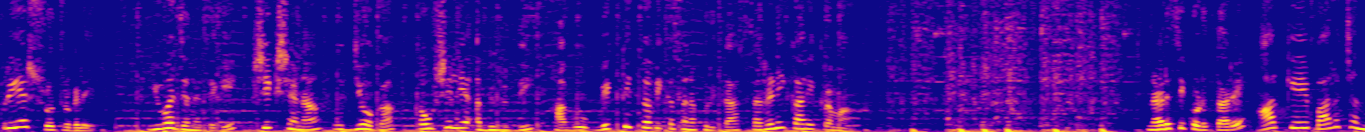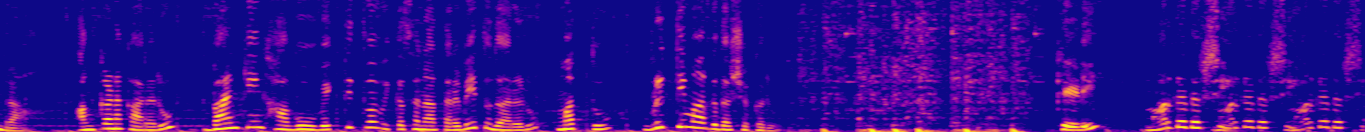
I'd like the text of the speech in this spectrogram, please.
ಪ್ರಿಯ ಶ್ರೋತೃಗಳೇ, ಯುವ ಜನತೆಗೆ ಶಿಕ್ಷಣ, ಉದ್ಯೋಗ, ಕೌಶಲ್ಯ ಅಭಿವೃದ್ಧಿ ಹಾಗೂ ವ್ಯಕ್ತಿತ್ವ ವಿಕಸನ ಕುರಿತ ಸರಣಿ ಕಾರ್ಯಕ್ರಮ ನಡೆಸಿಕೊಡುತ್ತಾರೆ ಆರ್ ಕೆ ಬಾಲಚಂದ್ರ. ಅಂಕಣಕಾರರು, ಬ್ಯಾಂಕಿಂಗ್ ಹಾಗೂ ವ್ಯಕ್ತಿತ್ವ ವಿಕಸನ ತರಬೇತುದಾರರು ಮತ್ತು ವೃತ್ತಿ ಮಾರ್ಗದರ್ಶಕರು. ಕೇಳಿ ಮಾರ್ಗದರ್ಶಿ. ಮಾರ್ಗದರ್ಶಿ. ಮಾರ್ಗದರ್ಶಿ.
